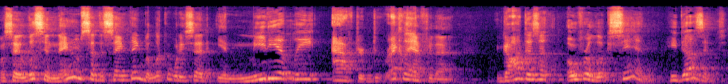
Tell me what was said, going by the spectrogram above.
I'll say, listen, Nahum said the same thing, but look at what he said immediately after, directly after that. God doesn't overlook sin. He doesn't.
